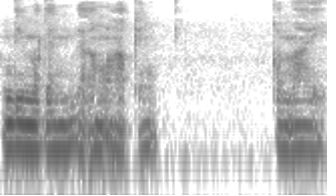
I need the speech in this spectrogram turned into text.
hindi maganda ang aking kamay.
